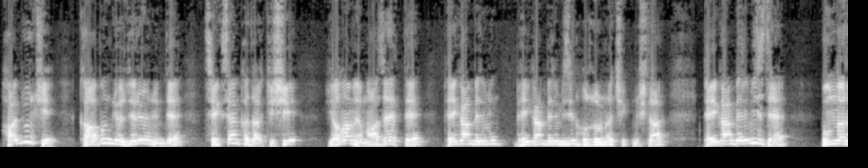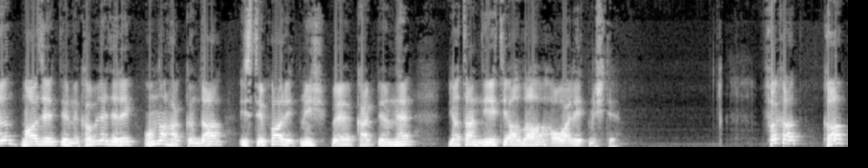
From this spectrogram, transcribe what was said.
Halbuki Kab'ın gözleri önünde 80 kadar kişi yalan ve mazeretle peygamberimin, peygamberimizin huzuruna çıkmışlar. Peygamberimiz de bunların mazeretlerini kabul ederek onlar hakkında istiğfar etmiş ve kalplerine yatan niyeti Allah'a havale etmişti. Fakat Kab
